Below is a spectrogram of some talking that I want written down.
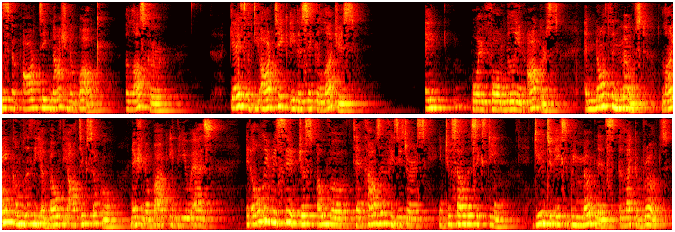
of Arctic National Park, Alaska. Gates of the Arctic is the second largest, 8.4 million acres, and northernmost, lying completely above the Arctic Circle National Park in the US. It only received just over 10,000 visitors in 2016 due to its remoteness and lack of roads.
